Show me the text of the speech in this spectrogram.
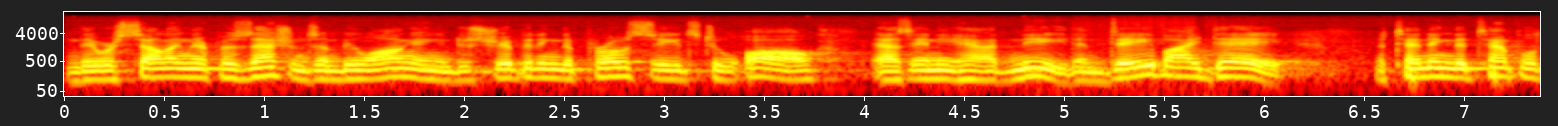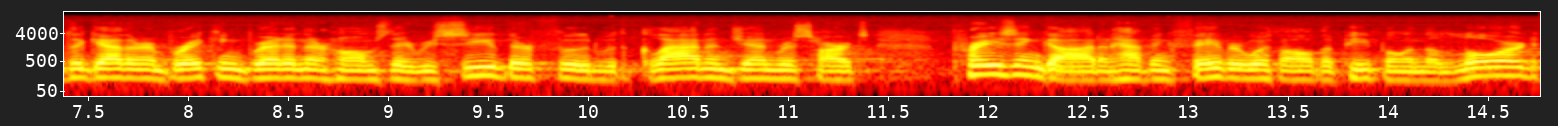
And they were selling their possessions and belonging and distributing the proceeds to all as any had need. And day by day, attending the temple together and breaking bread in their homes, they received their food with glad and generous hearts, praising God and having favor with all the people. And the Lord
